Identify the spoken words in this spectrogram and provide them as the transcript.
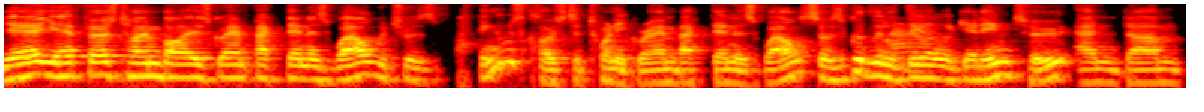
Yeah, yeah. First home buyer's grant back then as well, which was, I think it was close to 20 grand back then as well. So it was a good little wow. deal to get into. And um,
